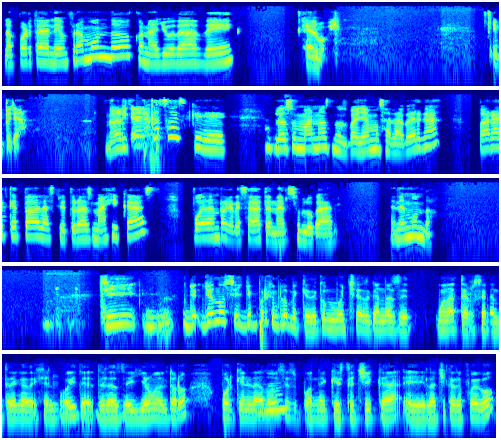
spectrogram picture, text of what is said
la puerta del inframundo con ayuda de Hellboy. Y pues ya. ¿No? El, el caso es que los humanos nos vayamos a la verga para que todas las criaturas mágicas puedan regresar a tener su lugar en el mundo. Sí, yo, yo no sé, yo por ejemplo me quedé con muchas ganas de una tercera entrega de Hellboy, de, de las de Guillermo del Toro, porque en la 2 se supone que esta chica, eh, la chica de fuego,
